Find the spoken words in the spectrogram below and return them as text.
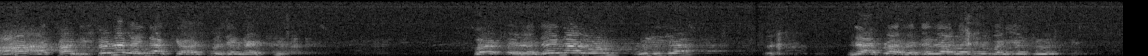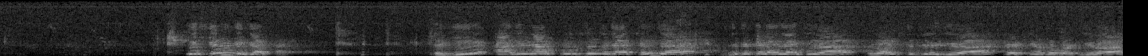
આ આખા વિશ્વને લઈ નાખ્યા હસ્પસઈ નાખ્યા પણ હૃદયના રોમ ભૂલી ગયા. ને આપણા હૃદયના રોમ મળીએ મળીએ તો શેની દશા થાય? જે આગળના પુરુષો બધા થઈ ગયા જગત રાજા જેવા રામચંદ્ર જેવા કૃષ્ણ ભગવાન જેવા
